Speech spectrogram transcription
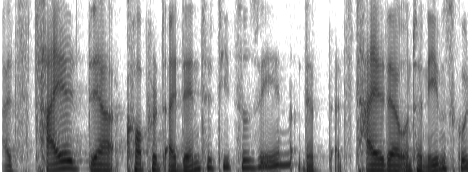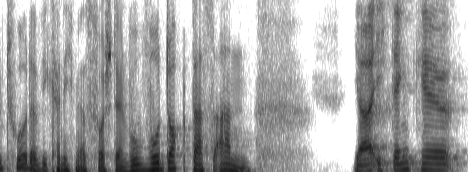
als Teil der Corporate Identity zu sehen, der, als Teil der Unternehmenskultur oder wie kann ich mir das vorstellen? Wo, wo dockt das an? Ja, ich denke,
